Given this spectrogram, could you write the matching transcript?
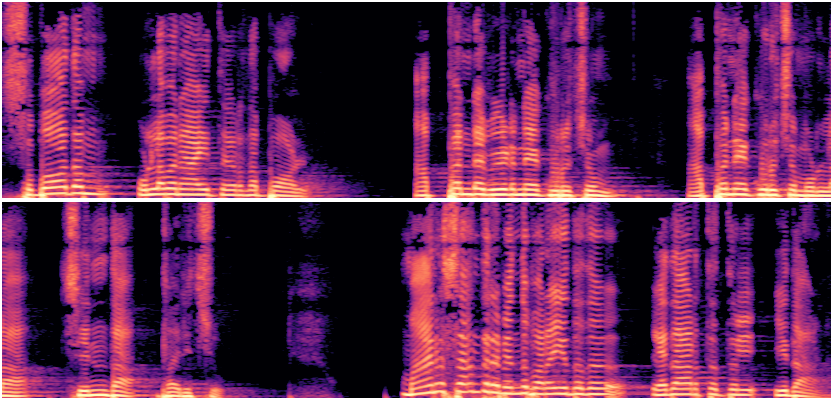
സുബോധം ഉള്ളവനായി തീർന്നപ്പോൾ അപ്പന്റെ വീടിനെ കുറിച്ചും അപ്പനെക്കുറിച്ചുമുള്ള ചിന്ത ഭരിച്ചു. മാനസാന്തരം എന്ന് പറയുന്നത് യഥാർത്ഥത്തിൽ ഇതാണ്.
